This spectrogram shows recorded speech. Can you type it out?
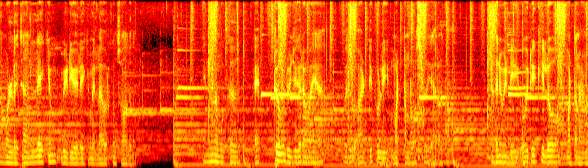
നമ്മളുടെ ചാനലിലേക്കും വീഡിയോയിലേക്കും എല്ലാവർക്കും സ്വാഗതം. ഇന്ന് നമുക്ക് ഏറ്റവും രുചികരമായ ഒരു അടിപൊളി മട്ടൺ റോസ്റ്റ് തയ്യാറാക്കാം. അതിനുവേണ്ടി ഒരു കിലോ മട്ടനാണ്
